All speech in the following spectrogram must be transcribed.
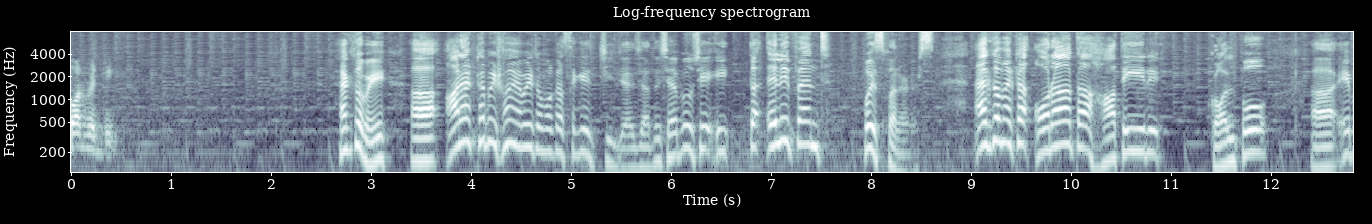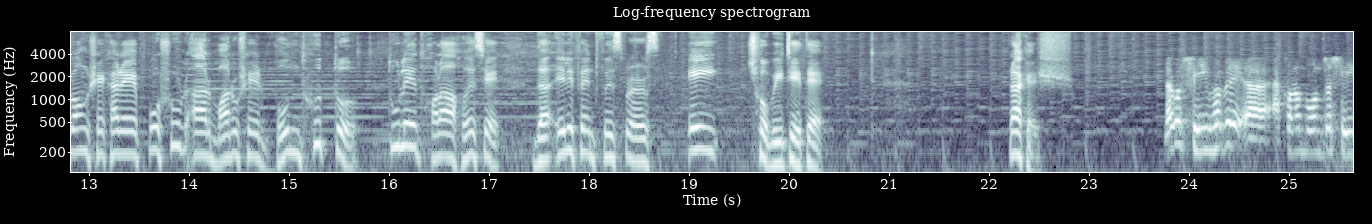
গর্বের দিন। একদমই। আর একটা বিষয় আমি তোমার কাছ থেকে জানতে চাইব যে এই দ্য এলিফ্যান্ট হুইসপারার্স একদম একটা অনাথ হাতির গল্প এবং সেখানে পশুর আর মানুষের বন্ধুত্ব তুলে ধরা হয়েছে দ্য এলিফ্যান্ট হুইসপারার্স এই ছবিটিতে। রাকেশ। দেখো, সেইভাবে এখনও পর্যন্ত সেই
